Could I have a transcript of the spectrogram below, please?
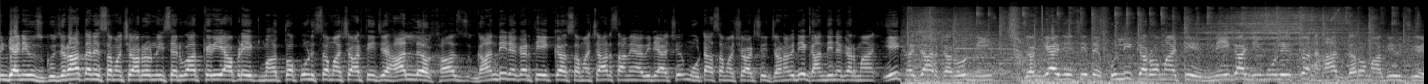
ઇન્ડિયા ન્યૂઝ ગુજરાત અને સમાચારોની શરૂઆત કરીએ. આપણે એક મહત્વપૂર્ણ સમાચારથી જે હાલ, ખાસ ગાંધીનગરથી એક સમાચાર સામે આવી રહ્યા છે. મોટા સમાચાર છે. જણાવી દઈએ, ગાંધીનગરમાં એક હજાર કરોડની જગ્યા જે છે તે ખુલ્લી કરવા માટે મેગા ડિમોલેશન હાથ ધરવામાં આવ્યું છે.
